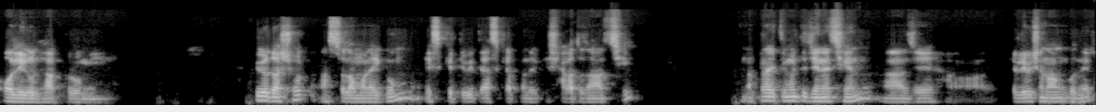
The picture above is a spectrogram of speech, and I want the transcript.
অলিউল হক রুমি। প্রিয় দর্শক, আসসালামু আলাইকুম। এসকে টিভিতে আজকে আপনাদেরকে স্বাগত জানাচ্ছি। আপনারা ইতিমধ্যে জেনেছেন যে টেলিভিশন অঙ্গনের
